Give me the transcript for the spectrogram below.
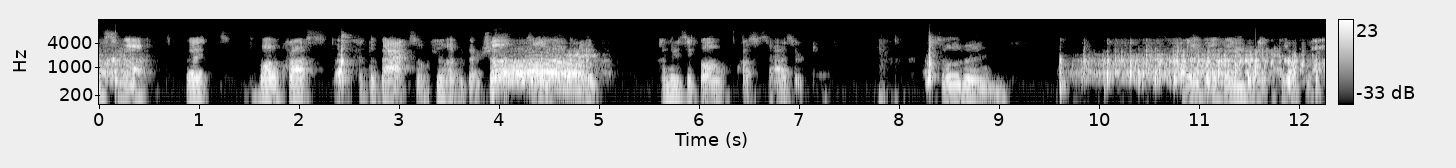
it's not. But the ball crossed at the back, so he'll have a better shot. Sullivan, right? I'm going to say ball crosses the hazard. Sullivan. Nope, I thought he would have a better drop.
